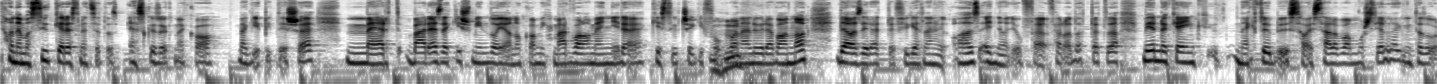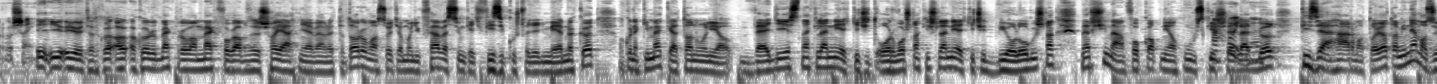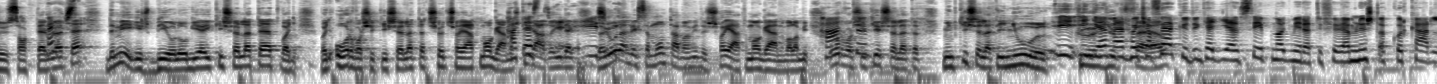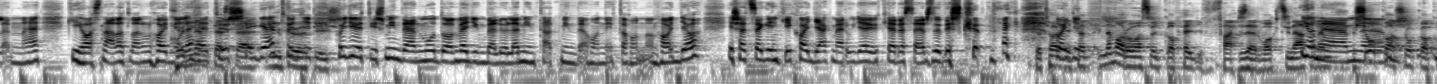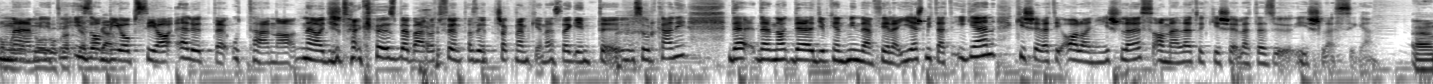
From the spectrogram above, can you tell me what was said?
hanem a szűk keresztmetszet az eszközöknek a megépítése, mert bár ezek is mind olyanok, amik már valamennyire készültségi fokban uh-huh. előre vannak, de azért ettől függetlenül az egy nagyobb fel- feladat. Tehát a mérnökeinknek több őszhajszála van most jelenleg, mint az orvosaink. Jó, jó, tehát akkor, akkor megpróbálom megfogalmazni a saját nyelvemre. Tehát arról van szó, hogyha mondjuk felveszünk egy fizikust vagy egy mérnököt, akkor neki meg kell tanulnia vegyésznek lenni, egy kicsit orvosnak is lenni, egy kicsit biológusnak, mert simán fog kapni a 20 kísérletből 13-at olyat, ami nem az ő szakterülete, Persze. De mégis biológiai kísérletet, vagy, vagy orvosi kísérletet, sőt saját magán. Most Hát kiráz a ideg. és- De jól emlékszem, mondtál valamit, hogy saját magán valami Hát- orvosi kísérletet, mint kísérleti nyúl I- igen, mert fel. hogyha felküldünk egy ilyen szép nagyméretű főemlőst, akkor kár lenne kihasználatlanul hagyni Hogy a lehetőséget, hogy, őt is. hogy őt is minden módon vegyünk belőle mintát mindenhonnét, ahonnan hagyja, és hát szegénykék hagyják, mert ugye ők erre szerződést kötnek. Tehát, hogy... tehát nem arról szó, hogy kap egy Pfizer vakcinát, Ja, hanem nem, sokkal-sokkal komolyabb nem, dolgokat itt izombiopszia előtte, utána, ne adj Isten közbe, bár ott fönt azért csak nem kéne szegényt szurkálni, de, de, de egyébként mindenféle ilyesmi, tehát igen, kísérleti alany is lesz, amellett, hogy kísérletező is lesz, igen.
